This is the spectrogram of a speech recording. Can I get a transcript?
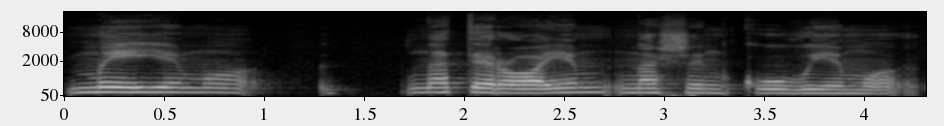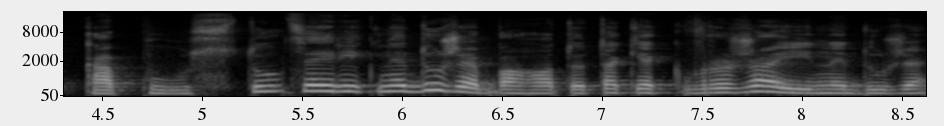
Миємо, натираємо, нашинковуємо капусту. Цей рік не дуже багато, так як врожай не дуже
